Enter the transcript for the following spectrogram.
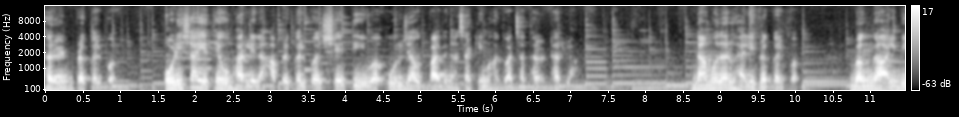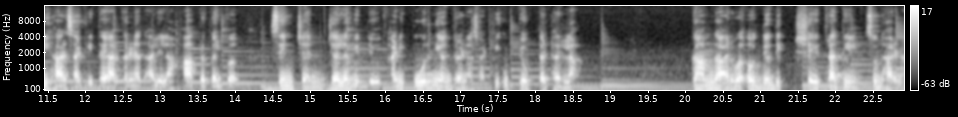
धरण प्रकल्प ओडिशा येथे उभारलेला हा प्रकल्प शेती व ऊर्जा उत्पादनासाठी महत्त्वाचा ठर- ठरला. दामोदर व्हॅली प्रकल्प. बंगाल बिहारसाठी तयार करण्यात आलेला हा प्रकल्प सिंचन जलविद्युत आणि पूर नियंत्रणासाठी उपयुक्त ठरला. कामगार व औद्योगिक क्षेत्रातील सुधारणा.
